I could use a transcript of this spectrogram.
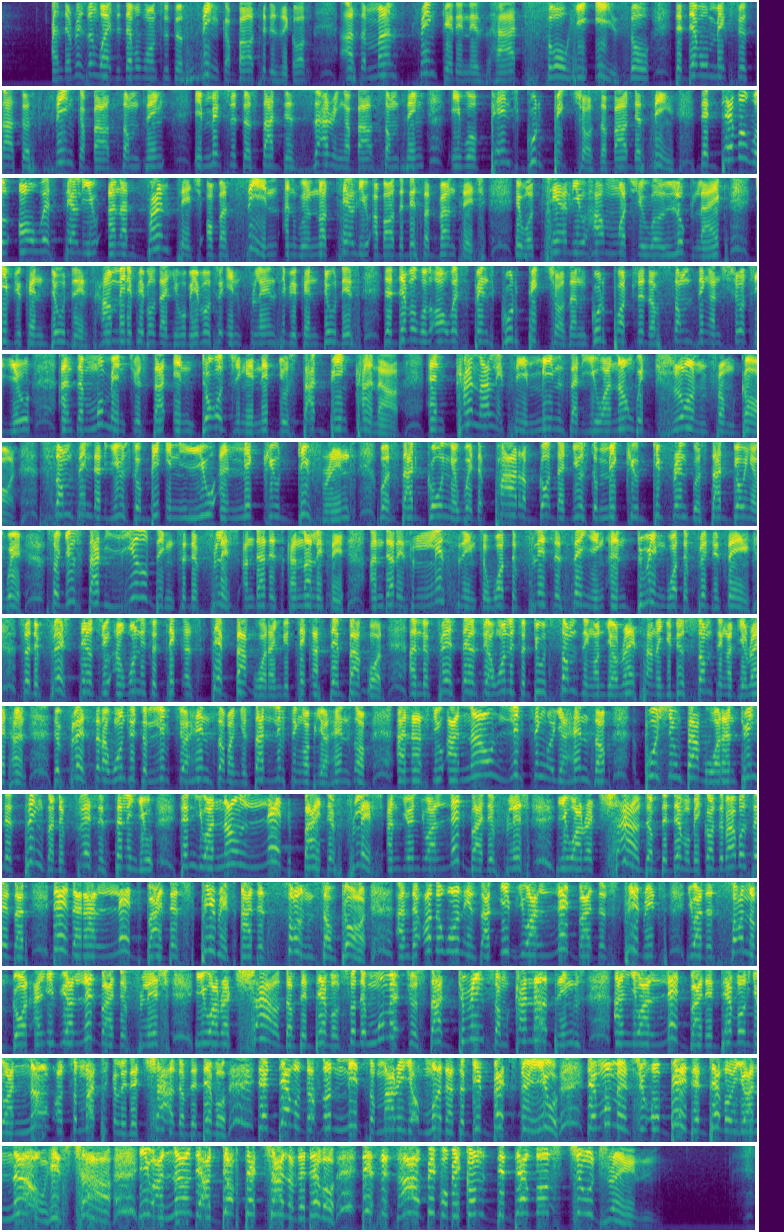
And the reason why the devil wants you to think about it is because as a man thinketh in his heart, so he is. So the devil makes you start to think about something. It makes you to start desiring about something. It will paint good pictures about the thing. The devil will always tell you an advantage of a sin and will not tell you about the disadvantage. He will tell you how much you will look like if you can do this. How many people that you will be able to influence if you can do this. The devil will always paint good pictures and good portrait of something and show to you. And the moment you start indulging in it, you start being carnal. And carnality means that you are now withdrawn from God. Something that used to be in you and make you different will start going away. The power of God that used to make you different will start going away. So you start yielding to the flesh and that is carnality. And that is listening to what the flesh is saying and doing what the flesh is saying. So the flesh tells you, I want you to take a step backward and you take a step backward. And the flesh tells you, I want you to do something on your right hand and you do something at your right hand. The flesh said, I want you to lift your hands up and you start lifting up your hands up. And as you are now lifting your hands up, pushing backward and doing the things that the flesh is telling you, then you are now led by the flesh. And when you are led by the flesh, you are a child of the devil because the Bible says that they that are led by the spirit are the sons of God. And the other one is that if you are led by the spirit, you are the son of God. And if you are led flesh, you are a child of the devil. So the moment you start doing some carnal things and you are led by the devil, you are now automatically the child of the devil. The devil does not need to marry your mother to give birth to you. The moment you obey the devil, you are now his child. You are now the adopted child of the devil. This is how people become the devil's children.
